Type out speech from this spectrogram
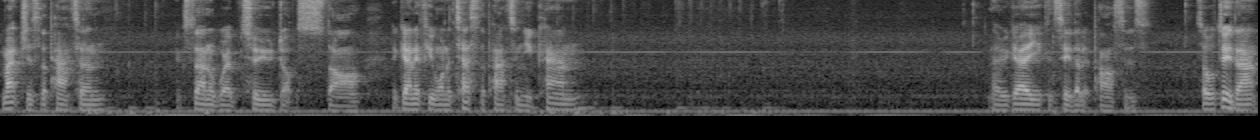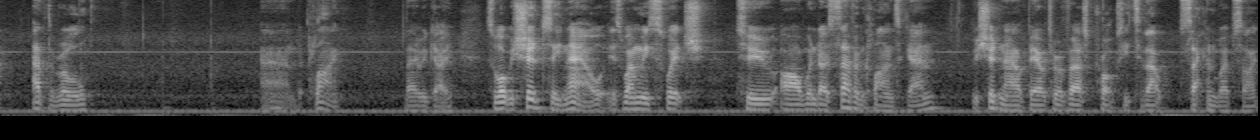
matches the pattern external web 2 dot star. Again, if you want to test the pattern, you can. There we go, you can see that it passes. So we'll do that, add the rule, and apply. There we go. So what we should see now is when we switch to our Windows 7 client again, we should now be able to reverse proxy to that second website.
